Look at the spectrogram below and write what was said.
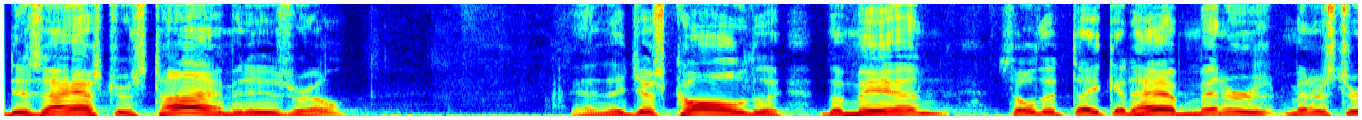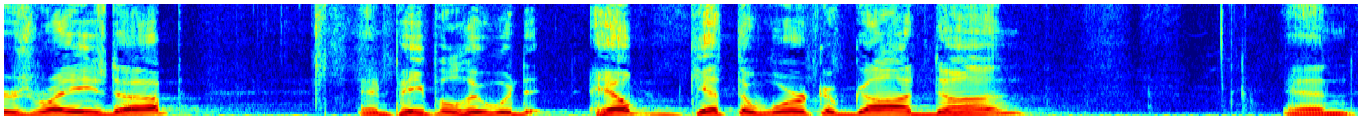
disastrous time in Israel. And they just called the, the men so that they could have ministers raised up and people who would help get the work of God done. And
